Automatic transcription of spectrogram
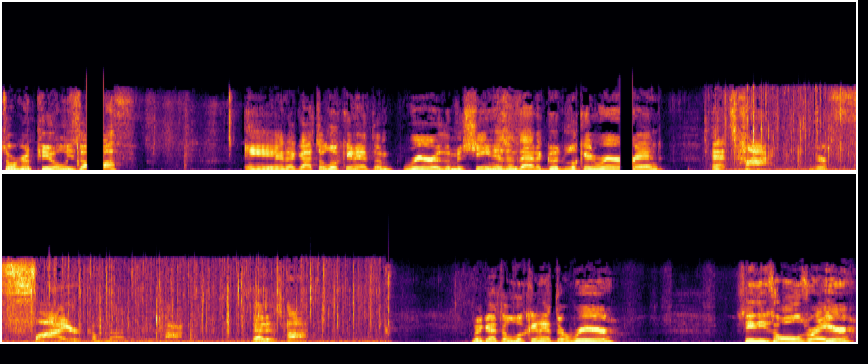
So we're going to peel these off. And I got to looking at the rear of the machine. Isn't that a good looking rear end? That's hot. There's fire coming out of there. Hot. That is hot. But I got to looking at the rear. See these holes right here?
